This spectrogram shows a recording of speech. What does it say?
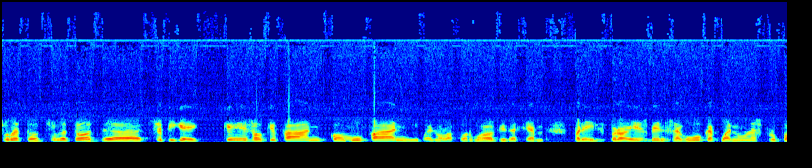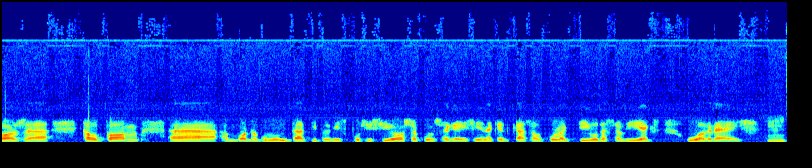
sobretot, sobretot, eh, saber què és el que fan, com ho fan, i bueno, la fórmula els hi deixem per ells, però és ben segur que quan un es proposa quelcom, eh, amb bona voluntat i predisposició s'aconsegueix, i en aquest cas el col·lectiu de celíacs ho agraeix. Mm -hmm.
